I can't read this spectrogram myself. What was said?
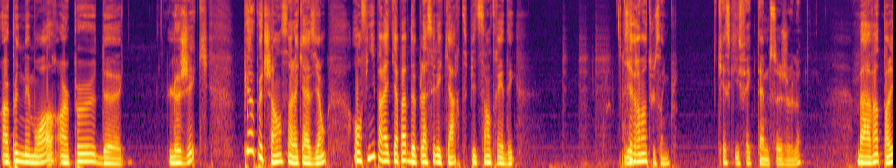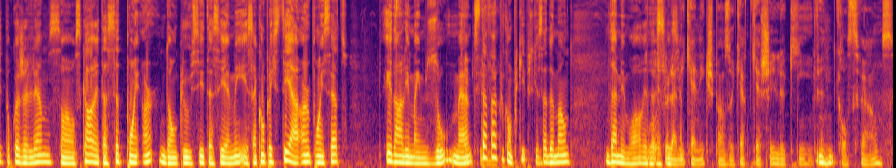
un peu de mémoire, un peu de logique, puis un peu de chance à l'occasion, on finit par être capable de placer les cartes puis de s'entraider. C'est Yeah. vraiment tout simple. Qu'est-ce qui fait que t'aimes ce jeu-là? Ben, avant de parler de pourquoi je l'aime, son score est à 7.1, donc lui aussi est assez aimé, et sa complexité à 1.7 est dans les mêmes eaux, mais une petite affaire plus compliquée puisque ça demande de la mémoire et de la c'est la réflexion. mécanique, je pense, de carte cachée là, qui fait Mhm. une grosse différence.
